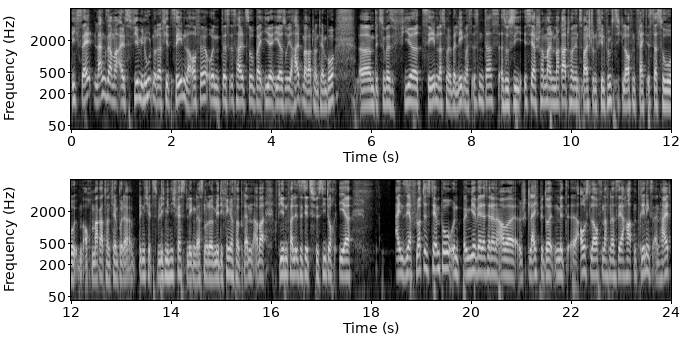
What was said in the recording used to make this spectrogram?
ich selten langsamer als vier Minuten oder vier zehn laufe und das ist halt so bei ihr eher so ihr Halbmarathon-Tempo, ähm, beziehungsweise vier zehn, lass mal überlegen, was ist denn das? Also sie ist ja schon mal ein Marathon in zwei Stunden 54 gelaufen, vielleicht ist das so auch Marathon-Tempo, da bin ich jetzt, will ich mich nicht festlegen lassen oder mir die Finger verbrennen, aber auf jeden Fall ist es jetzt für sie doch eher ein sehr flottes Tempo und bei mir wäre das ja dann aber gleichbedeutend mit äh, Auslauf nach einer sehr harten Trainingseinheit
